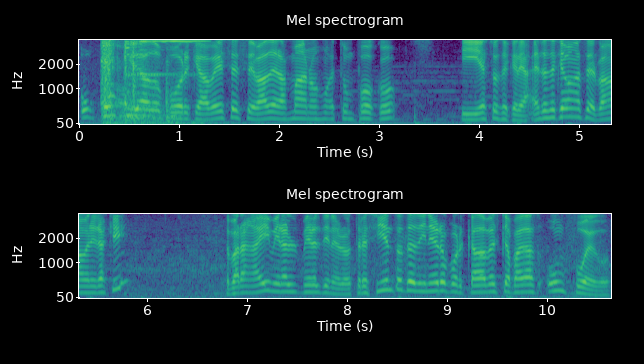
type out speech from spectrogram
Con cuidado porque a veces se va de las manos esto un poco y esto se crea. Entonces, ¿qué van a hacer? Van a venir aquí. Se paran ahí, mira, mira el dinero. 300 de dinero por cada vez que apagas un fuego.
